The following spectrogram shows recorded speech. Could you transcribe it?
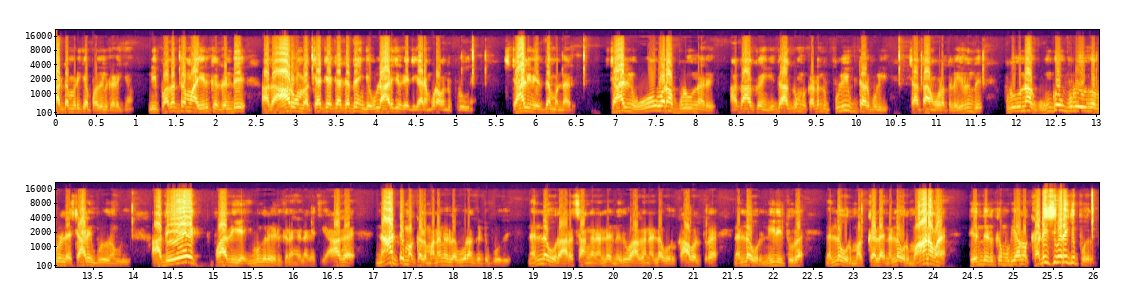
ஆட்டோமேட்டிக்கா பதில் கிடைக்கும். நீ பதட்டமா இருக்க கண்டு அது ஆர்வம் கேட்க கேட்கத்தான் இங்க உள்ள அரசியல் கட்சிக்காரன் கூட வந்து புழுகுறேன். ஸ்டாலின் இதுதான் பண்ணாரு. ஸ்டாலின் ஓவரா புழுகுனாரு. அதாக்கும் இதாக்கும் கடந்து புழுகி விட்டார் புலி. சாத்தாங்குளத்துல இருந்து புழுகுனா உங்க புழுகுங்க இல்லை ஸ்டாலின் புழுகுன புழுகு. அதே பாதையை இவங்களும் எடுக்கிறாங்க எல்லா கட்சி ஆக நாட்டு மக்கள் மனநிலை பூரா கெட்டு போகுது. நல்ல ஒரு அரசாங்கம் நல்ல நிர்வாகம் நல்ல ஒரு காவல்துறை நல்ல ஒரு நீதித்துறை நல்ல ஒரு மக்களை நல்ல ஒரு மாணவனை தேர்ந்தெடுக்க முடியாம கடைசி வரைக்கும் போயிடும்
